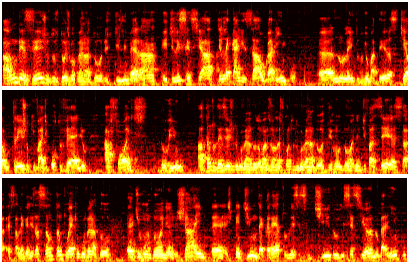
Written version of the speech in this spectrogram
Há um desejo dos dois governadores de liberar e de licenciar, de legalizar o garimpo uh, no leito do Rio Madeiras, que é o trecho que vai de Porto Velho à Foz do Rio. Há tanto o desejo do governador do Amazonas quanto do governador de Rondônia de fazer essa, essa legalização, tanto é que o governador de Rondônia já é, expediu um decreto nesse sentido, licenciando o garimpo.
